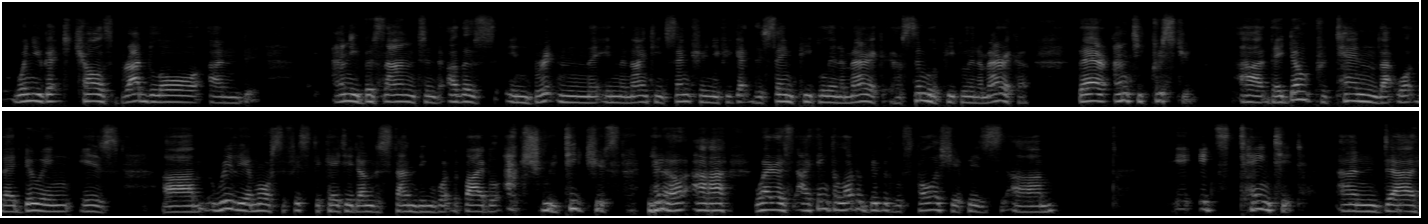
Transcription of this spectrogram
when you get to Charles Bradlaugh and Annie Besant and others in Britain in the 19th century, and if you get the same people in America, or similar people in America, they're anti Christian. Uh, they don't pretend that what they're doing is um, really a more sophisticated understanding of what the Bible actually teaches, you know. Uh, whereas I think a lot of biblical scholarship is um, it, it's tainted, and uh,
